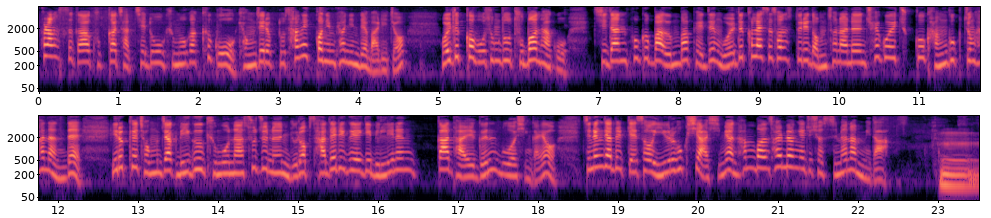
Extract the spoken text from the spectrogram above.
프랑스가 국가 자체도 규모가 크고 경제력도 상위권인 편인데 말이죠. 월드컵 우승도 두 번 하고 지단, 포그바, 음바페 등 월드 클래스 선수들이 넘쳐나는 최고의 축구 강국 중 하나인데 이렇게 정작 리그 규모나 수준은 유럽 4대 리그에게 밀리는 까닭은 무엇인가요? 진행자들께서 이유를 혹시 아시면 한번 설명해 주셨으면 합니다. 음,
